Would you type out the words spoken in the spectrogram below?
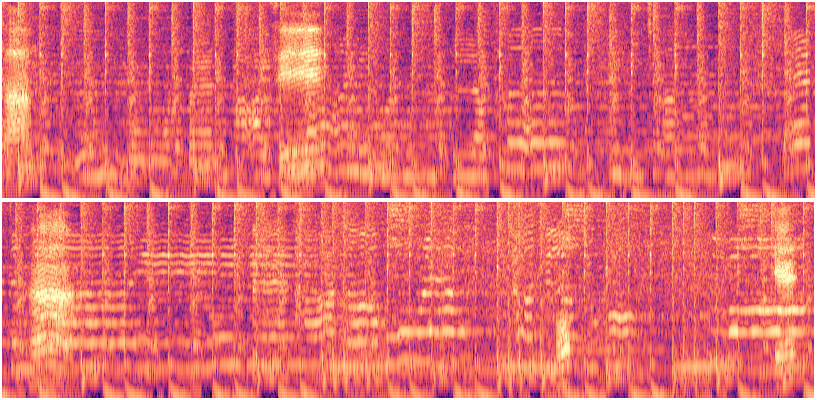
สามสี่ห้าหกเจ็ด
